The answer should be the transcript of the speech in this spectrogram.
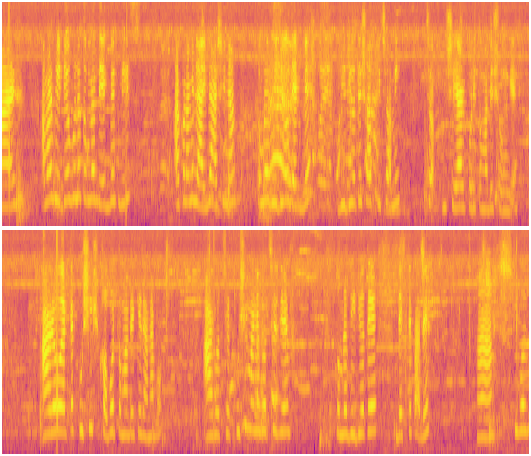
আর আমার ভিডিওগুলো তোমরা দেখবে প্লিজ এখন আমি লাইভে আসি না। তোমরা ভিডিও দেখবে। ভিডিওতে সব কিছু আমি শেয়ার করি তোমাদের সঙ্গে। আরও একটা খুশি খবর তোমাদেরকে জানাব। আর হচ্ছে খুশি মানে হচ্ছে যে, তোমরা ভিডিওতে দেখতে পাবে। হ্যাঁ কি বলব?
